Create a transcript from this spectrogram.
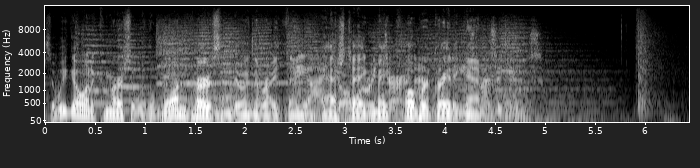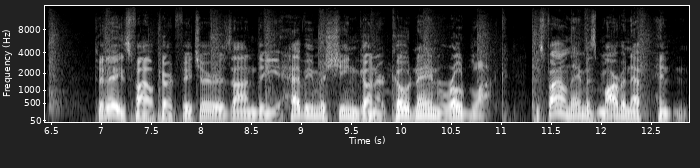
So we go into commercial with one person doing the right thing. Hashtag Make Cobra Great Again. Today's file card feature is on the heavy machine gunner, codenamed Roadblock. His file name is Marvin F. Hinton,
